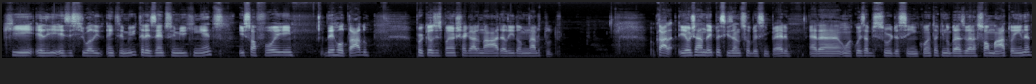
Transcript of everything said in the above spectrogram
que ele existiu ali entre 1300 e 1500 e só foi derrotado porque os espanhóis chegaram na área ali e dominaram tudo. Cara, eu já andei pesquisando sobre esse império, era uma coisa absurda assim, enquanto aqui no Brasil era só mato ainda,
